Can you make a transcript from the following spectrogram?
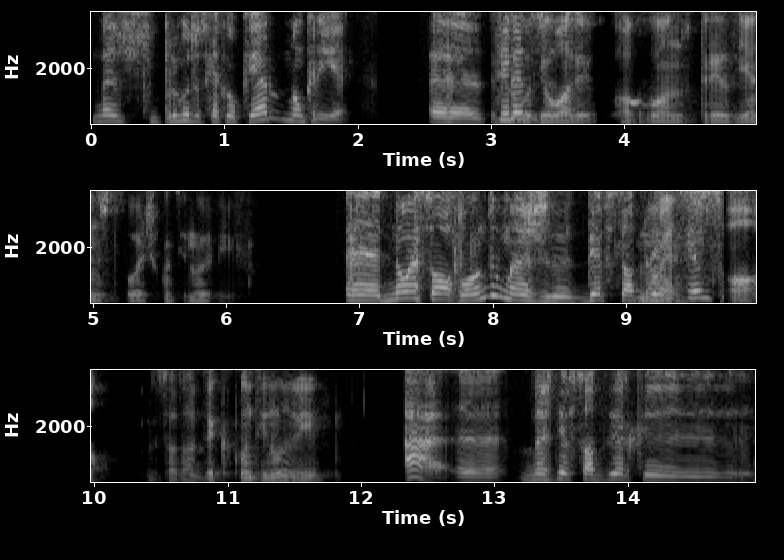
mas se perguntas o que é que eu quero, não queria. Uh, tirando- O teu ódio ao Rondo, 13 anos depois, continua vivo. uh, não é só o Rondo, mas uh, devo só dizer. Não é eu- só. Só estou a dizer que continua vivo. Ah, uh, mas devo só dizer que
